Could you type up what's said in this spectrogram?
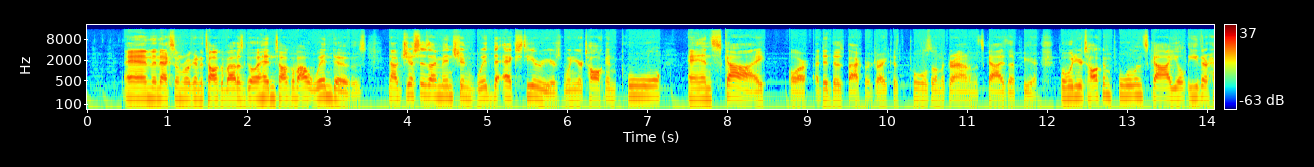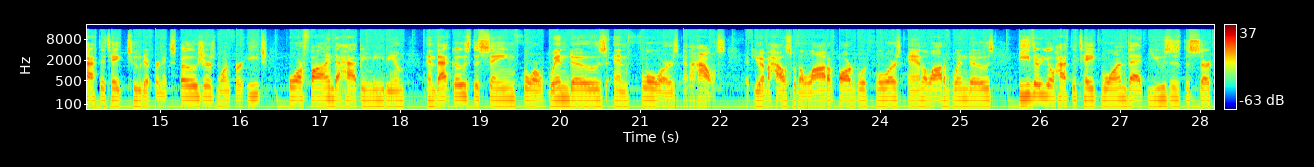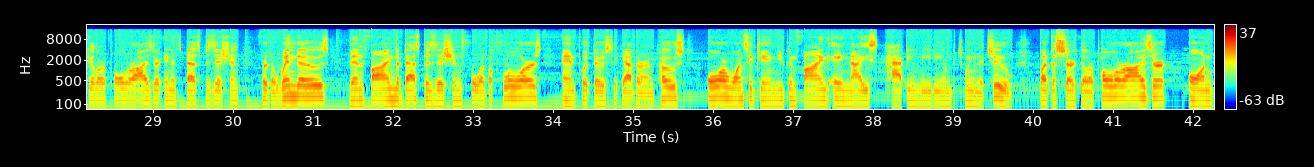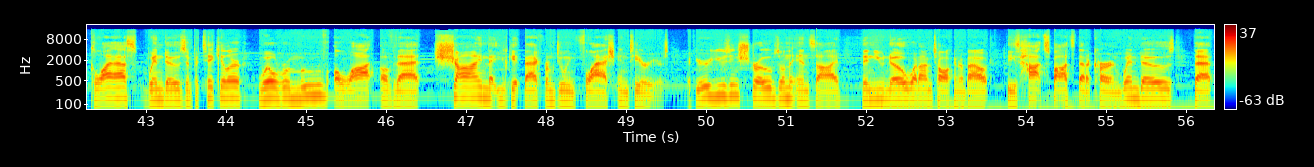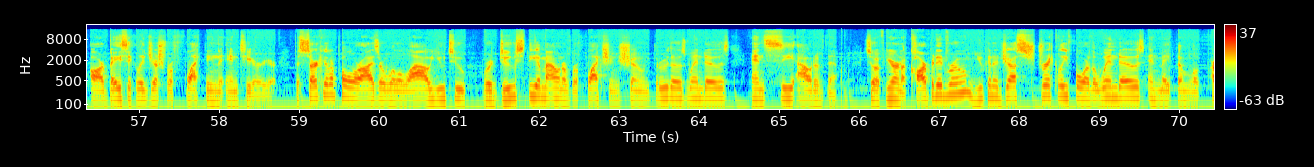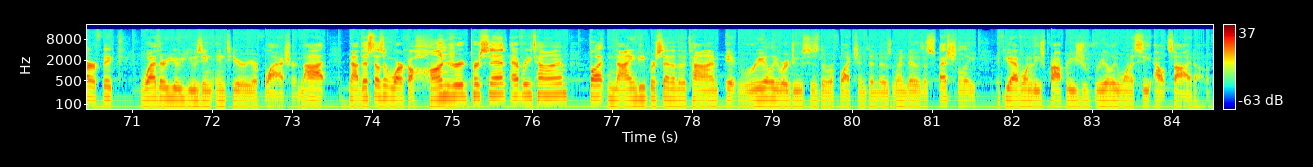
And the next one we're going to talk about is go ahead and talk about windows. Now, just as I mentioned with the exteriors, when you're talking pool and sky, or I did those backwards, right? Because the pool's on the ground and the sky's up here. But when you're talking pool and sky, you'll either have to take two different exposures, one for each, or find a happy medium And that goes the same for windows and floors in a house. If you have a house with a lot of hardwood floors and a lot of windows, either you'll have to take one that uses the circular polarizer in its best position for the windows, then find the best position for the floors and put those together in post, or once again, you can find a nice happy medium between the two. But the circular polarizer on glass, windows in particular, will remove a lot of that shine that you get back from doing flash interiors. If you're using strobes on the inside, then you know what I'm talking about. These hot spots that occur in windows that are basically just reflecting the interior. The circular polarizer will allow you to reduce the amount of reflection shown through those windows and see out of them. So if you're in a carpeted room, you can adjust strictly for the windows and make them look perfect whether you're using interior flash or not. Now, this doesn't work 100% every time, but 90% of the time, it really reduces the reflections in those windows, especially if you have one of these properties you really want to see outside of.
